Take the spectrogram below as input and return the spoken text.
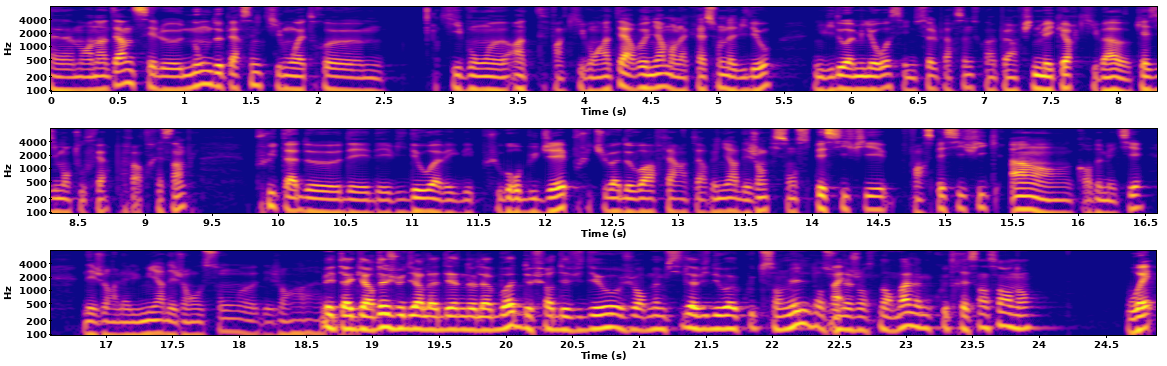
Euh, En interne, c'est le nombre de personnes qui vont être euh, qui vont, euh, qui vont intervenir dans la création de la vidéo. Une vidéo à 1000 euros, c'est une seule personne, ce qu'on appelle un filmmaker qui va quasiment tout faire, pour faire très simple plus tu as de, des, des, vidéos avec des plus gros budgets, plus tu vas devoir faire intervenir des gens qui sont spécifiés, enfin spécifiques à un corps de métier, des gens à la lumière, des gens au son, euh, des gens. À... Mais tu as gardé, je veux dire, l'ADN de la boîte de faire des vidéos, genre même si la vidéo coûte 100 000, dans une agence normale, elle me coûterait 500, non? Ouais,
